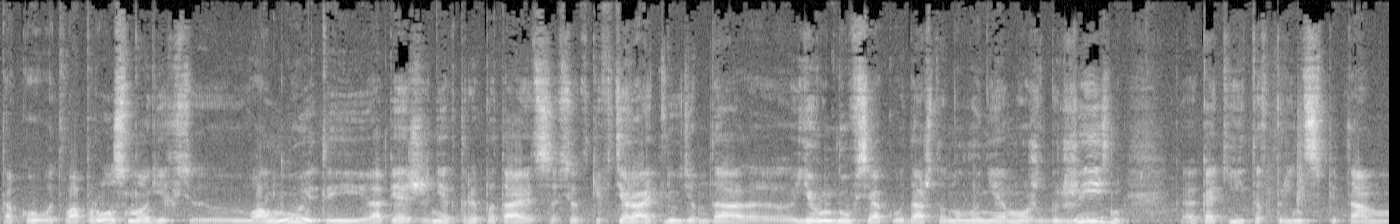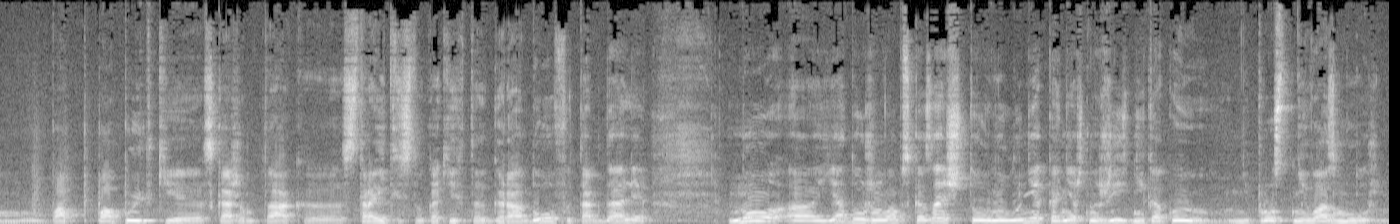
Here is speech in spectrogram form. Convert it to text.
такой вот вопрос многих волнует, и опять же некоторые пытаются все-таки втирать людям, да, ерунду всякую, да, что на Луне может быть жизнь, Э, какие-то, в принципе, там попытки, скажем так, э, строительства каких-то городов и так далее. Но э, я должен вам сказать, что на Луне, конечно, жизнь никакой просто невозможна,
